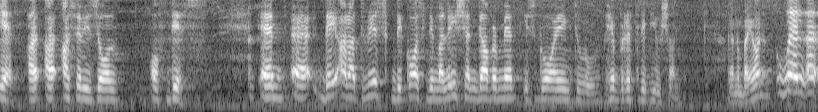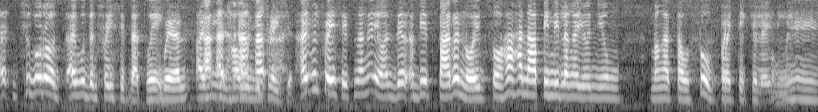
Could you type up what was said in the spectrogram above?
Yes. as a result of this. And uh, they are at risk because the Malaysian government is going to have retribution. Ganun ba yun? Well, uh, uh, siguro, I wouldn't phrase it that way. Well, I Ah, mean, ah, how will ah, you phrase it? I will phrase it na ngayon, they're a bit paranoid, so hahanapin nila ngayon yung mga tausug particularly.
